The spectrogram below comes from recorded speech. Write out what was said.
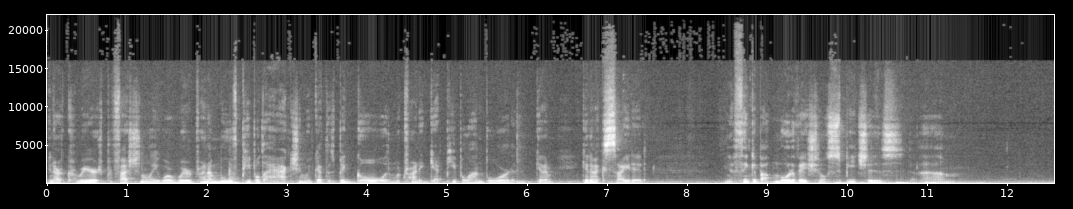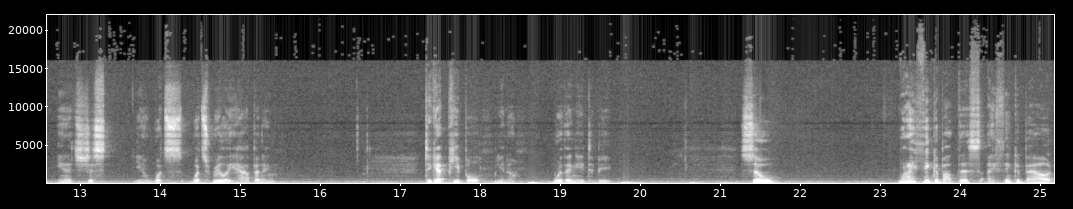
in our careers professionally where we're trying to move people to action. We've got this big goal and we're trying to get people on board and get them get them excited. You know, think about motivational speeches, um, and it's just you know what's what's really happening to get people you know where they need to be. So when I think about this, I think about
